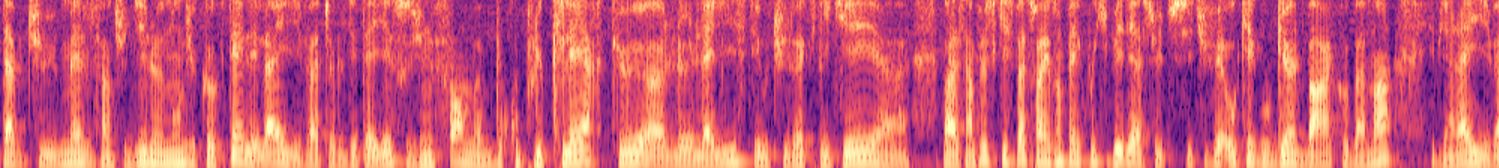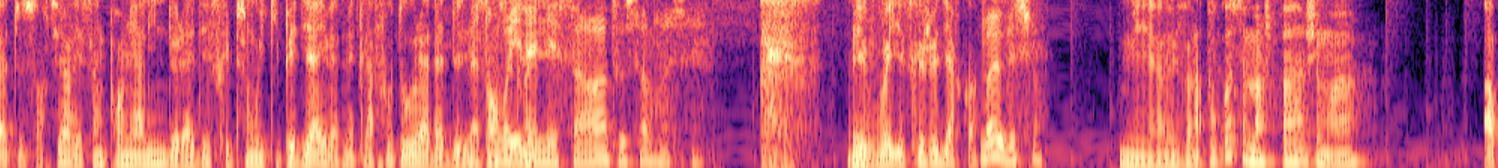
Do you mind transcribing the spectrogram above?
tapes, tu mets, enfin, tu dis le nom du cocktail et là, il va te le détailler sous une forme beaucoup plus claire que la liste et où tu dois cliquer. voilà, c'est un peu ce qui se passe par exemple avec Wikipédia. Si, tu fais OK Google Barack Obama, et bien là, il va te sortir les cinq premières lignes de la description Wikipédia. Il va te mettre la photo, la date de Il va naissance. t'envoyer et la tout. NSA, tout ça. Ouais. Mais vous voyez ce que je veux dire, quoi. ouais bien sûr. Mais, euh, mais voilà. Pourquoi ça marche pas chez moi Alors,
